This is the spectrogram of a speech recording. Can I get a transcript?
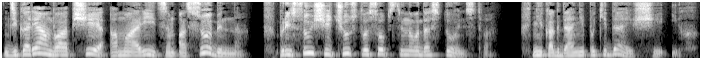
Дикарям вообще, а маорийцам особенно, присуще чувство собственного достоинства, никогда не покидающее их.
